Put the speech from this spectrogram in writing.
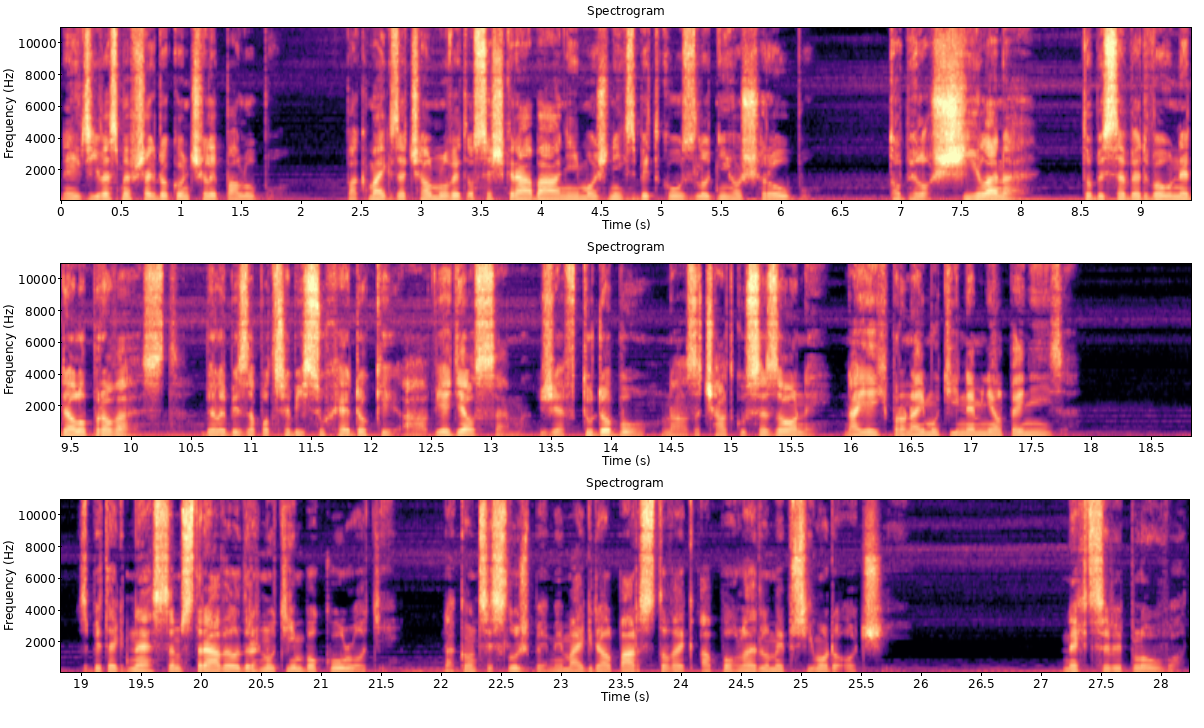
Nejdříve jsme však dokončili palubu. Pak Mike začal mluvit o seškrábání možných zbytků z lodního šroubu. To bylo šílené. To by se ve dvou nedalo provést. Byly by zapotřebí suché doky a věděl jsem, že v tu dobu, na začátku sezóny, na jejich pronajmutí neměl peníze. Zbytek dne jsem strávil drhnutím boků lodi. Na konci služby mi Mike dal pár stovek a pohlédl mi přímo do očí. Nechci vyplouvat.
